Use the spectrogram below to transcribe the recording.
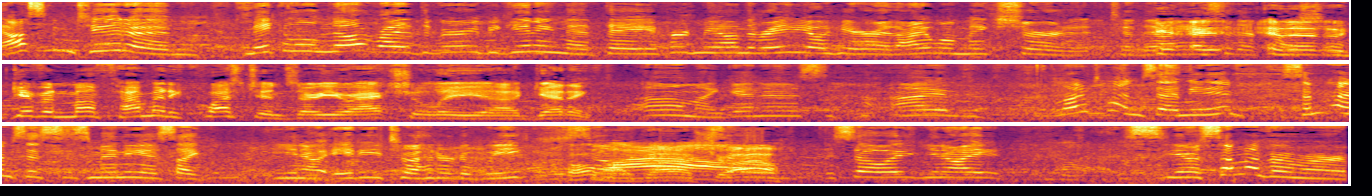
ask them too to make a little note right at the very beginning that they heard me on the radio here, and I will make sure to, to answer their question. a given month, how many questions are you actually uh, getting? Oh my goodness! I a lot of times. I mean, it, sometimes it's as many as like you know, eighty to hundred a week. Oh my gosh! Wow. So you know, I, you know, some of them are,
